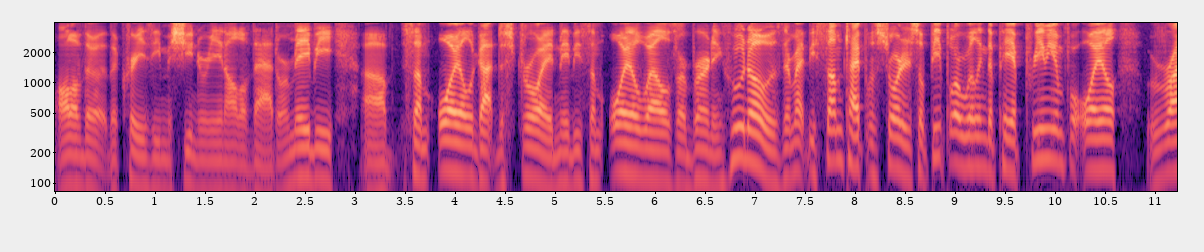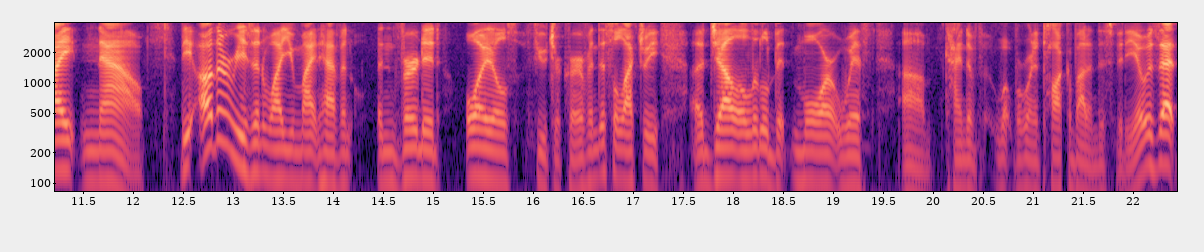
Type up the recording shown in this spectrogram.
all of the, the crazy machinery and all of that. Or maybe uh, some oil got destroyed. Maybe some oil wells are burning. Who knows? There might be some type of shortage. So people are willing to pay a premium for oil right now. The other reason why you might have an inverted oil's future curve, and this will actually uh, gel a little bit more with um, kind of what we're going to talk about in this video, is that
